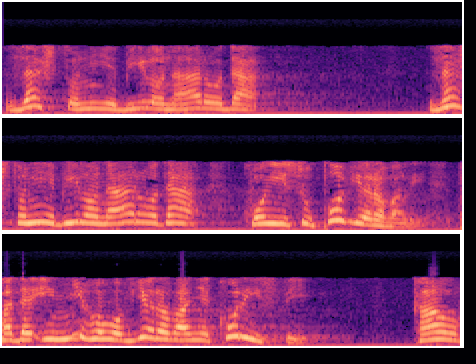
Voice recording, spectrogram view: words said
Zašto nije bilo naroda? Zašto nije bilo naroda koji su povjerovali, pa da im njihovo vjerovanje koristi, kao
